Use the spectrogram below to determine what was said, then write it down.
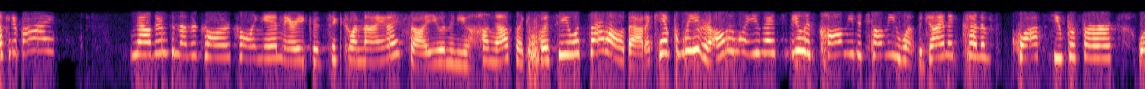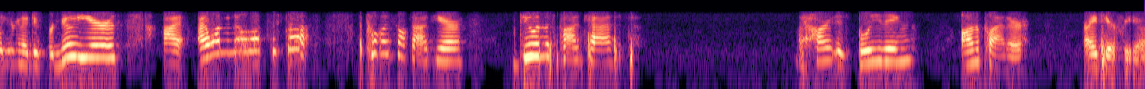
Okay, bye. Now there's another caller calling in, area code six one nine. I saw you, and then you hung up like a pussy. What's that all about? I can't believe it. All I want you guys to do is call me to tell me what vagina kind of cloths you prefer, what you're gonna do for New Year's. I I want to know lots of stuff. I put myself out here doing this podcast. My heart is bleeding on a platter right here for you.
